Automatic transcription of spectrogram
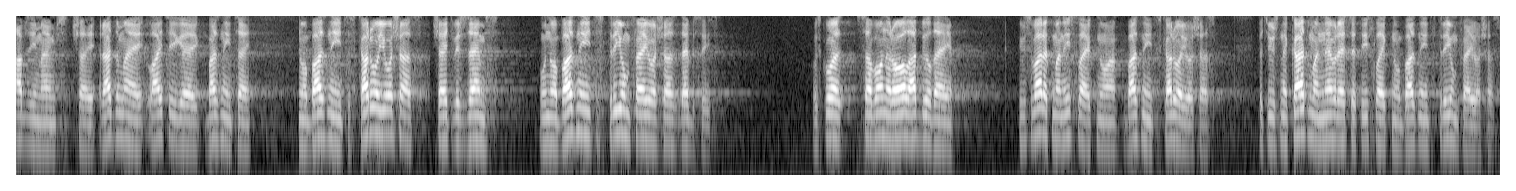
apzīmējums šai redzamai, laicīgai baznīcai, no baznīcas karojošās šeit virs zemes un no baznīcas triumfējošās debesīs. Uz ko Savona Rola atbildēja: Jūs varat mani izslēgt no baznīcas karojošās, bet jūs nekad man nevarēsiet izslēgt no baznīcas triumfējošās.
